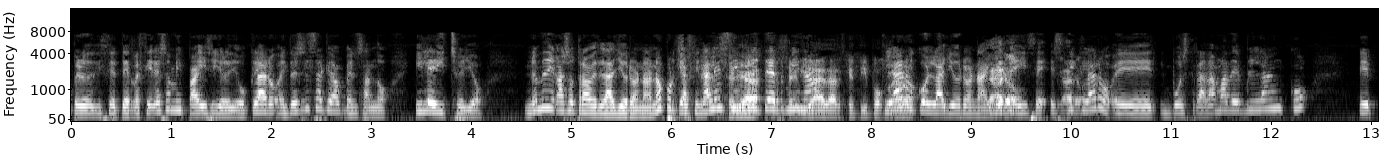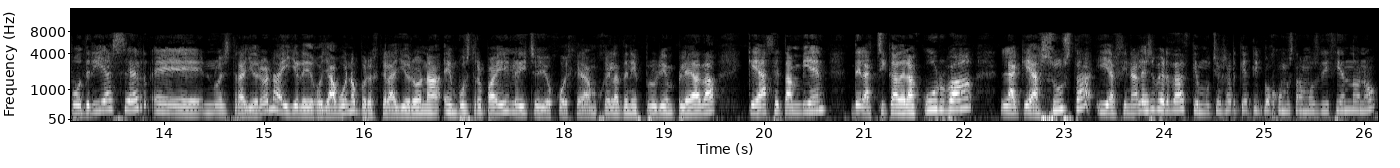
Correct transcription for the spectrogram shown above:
pero dice, ¿te refieres a mi país? Y yo le digo, claro. Entonces él se ha quedado pensando. Y le he dicho yo, no me digas otra vez la llorona, ¿no? Porque al final él siempre termina. Sería el arquetipo, claro. con la llorona. y él me dice, es que claro, eh, vuestra dama de blanco eh, podría ser eh, nuestra llorona. Y yo le digo, ya bueno, pero es que la llorona en vuestro país, le he dicho yo, es que la mujer la tenéis pluriempleada, que hace también de la chica de la curva, la que asusta. Y al final es verdad que muchos arquetipos, como estamos diciendo, ¿no?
